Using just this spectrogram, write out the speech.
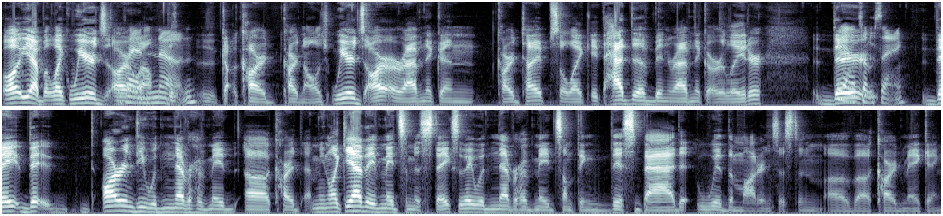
Well, yeah, but like weirds are well, known. card card knowledge. Weirds are a Ravnican card type, so like it had to have been Ravnica or later. They're, that's what I'm saying. they they R and D would never have made a card. I mean, like yeah, they've made some mistakes. So they would never have made something this bad with the modern system of uh, card making.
